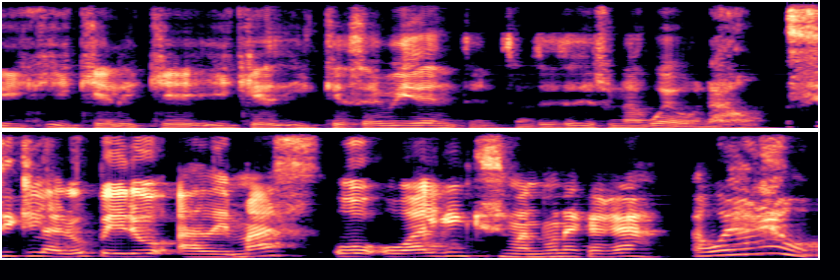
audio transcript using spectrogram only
y, y, que, y, que, y, que, y que es evidente. Entonces es una huevonao. Sí, claro, pero además, o, o alguien que se mandó una cagada. Ah, bueno, no.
